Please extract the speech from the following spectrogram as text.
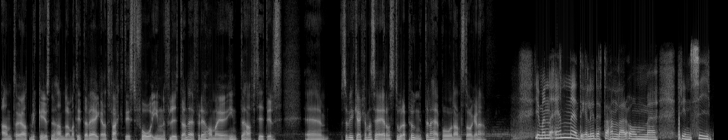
antar jag att mycket just nu handlar om att hitta vägar att faktiskt få inflytande, för det har man ju inte haft hittills. Eh, så vilka kan man säga är de stora punkterna här på landsdagarna? Jo, men en del i detta handlar om eh, princip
